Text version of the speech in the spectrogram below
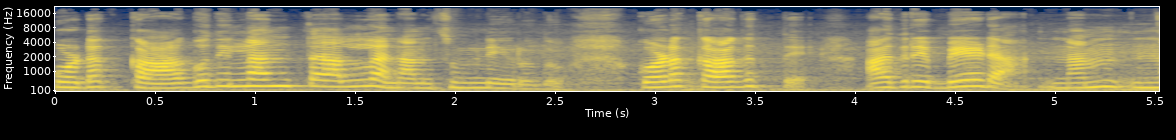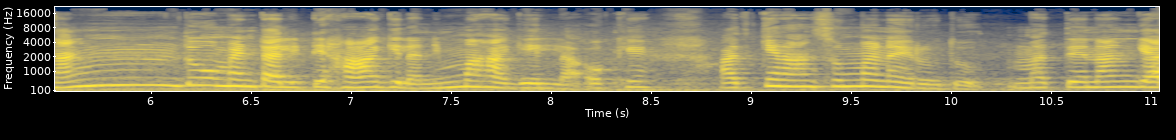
ಕೊಡೋಕ್ಕಾಗೋದಿಲ್ಲ ಅಂತ ಅಲ್ಲ ನಾನು ಸುಮ್ಮನೆ ಇರೋದು. ಕೊಡೋಕ್ಕಾಗುತ್ತೆ. ಆದರೆ ಬೇಡ. ನಮ್ಮ ನನ್ನದು ಮೆಂಟಾಲಿಟಿ ಹಾಗಿಲ್ಲ, ನಿಮ್ಮ ಹಾಗೆ ಇಲ್ಲ ಓಕೆ ಅದಕ್ಕೆ ನಾನು ಸುಮ್ಮನೆ ಇರೋದು. ಮತ್ತು ನನಗೆ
